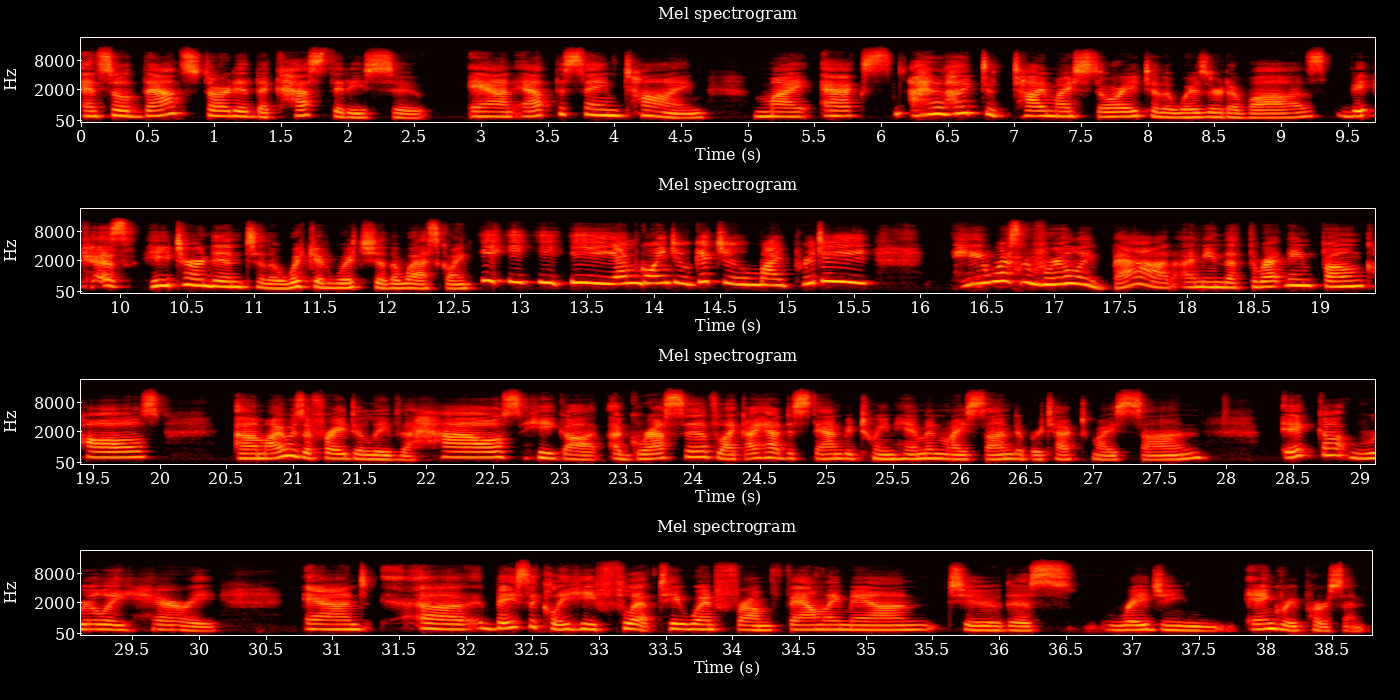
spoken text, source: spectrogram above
And so that started the custody suit And at the same time, my ex, I like to tie my story to the Wizard of Oz because he turned into the Wicked Witch of the West, going, hee hee hee hee, I'm going to get you, my pretty. He wasn't really bad. I mean, the threatening phone calls, um, I was afraid to leave the house. He got aggressive, like I had to stand between him and my son to protect my son. It got really hairy. And uh, basically, he flipped. He went from family man to this raging, angry person.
